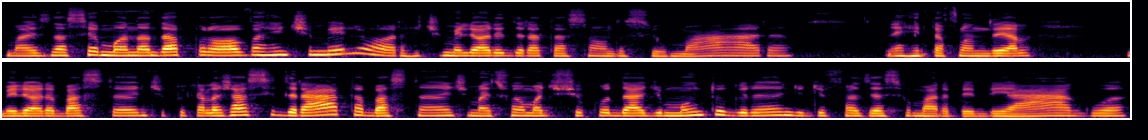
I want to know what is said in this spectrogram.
mas na semana da prova a gente melhora. A gente melhora a hidratação da Silmara, né? A gente está falando dela, melhora bastante, porque ela já se hidrata bastante, mas foi uma dificuldade muito grande de fazer a Silmara beber água,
